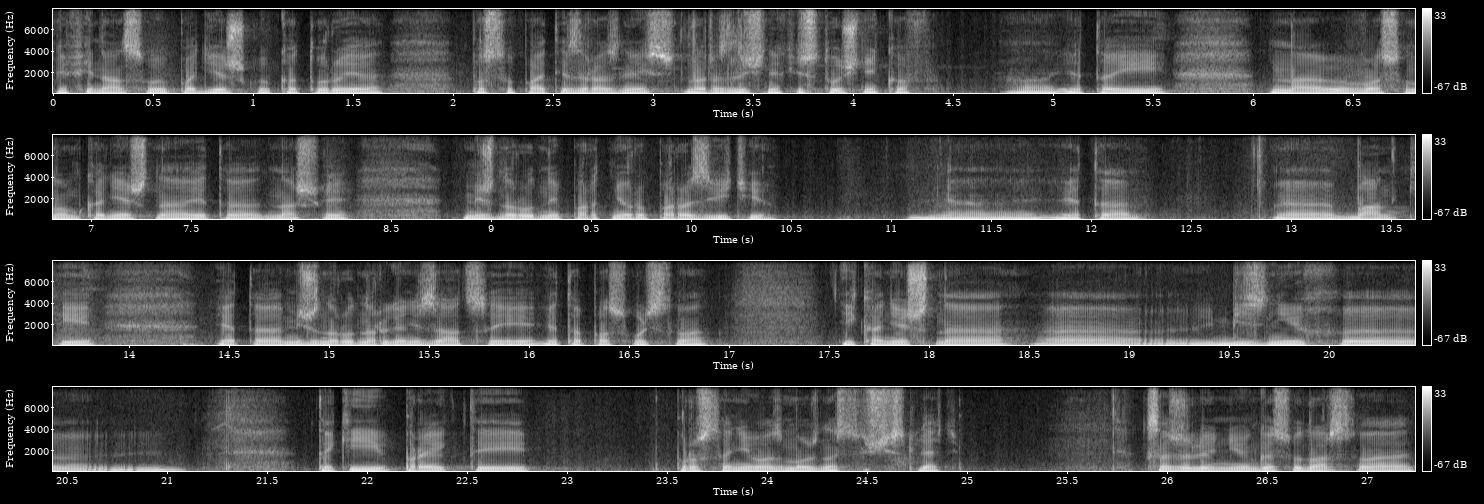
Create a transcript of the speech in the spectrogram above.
финансовую поддержку, которая поступает из различных, различных источников. Это и на, в основном, конечно, это наши международные партнеры по развитию. Э, это э, банки, это международные организации, это посольства. И, конечно, э, без них такие проекты просто невозможно осуществлять. К сожалению, государство,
